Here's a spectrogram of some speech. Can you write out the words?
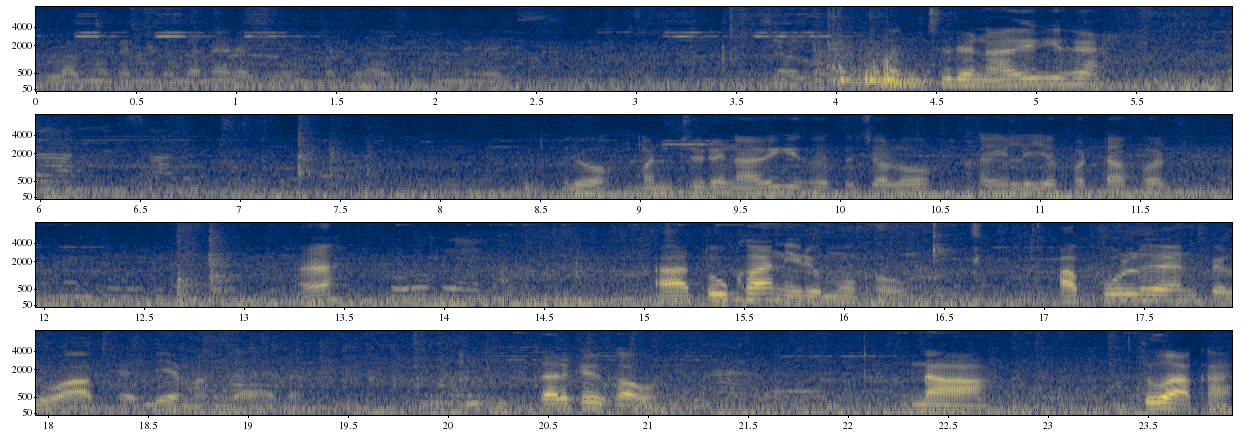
બ્લોગમાં કન્ટિન્યુ બને રહેજો મજા આવશે તમને ગઈશ મંચુરિયન આવી ગયું છે સારું સારું જો મંચુરિયન આવી ગયું છે તો ચલો ખાઈ લઈએ ફટાફટ હે થોડુંક લઈ લો હા તું ખા નહીં રહ્યું હું ખાઉં આ ફૂલ છે ને પેલું આ છે બે મંગાયા હતા તારે કયું ખાવું ના તું આ ખા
